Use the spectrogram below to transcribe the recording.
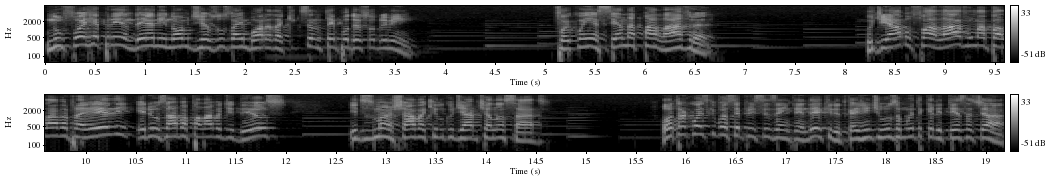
Não foi repreendendo em nome de Jesus, vai embora daqui que você não tem poder sobre mim. Foi conhecendo a palavra. O diabo falava uma palavra para ele, ele usava a palavra de Deus e desmanchava aquilo que o diabo tinha lançado. Outra coisa que você precisa entender, querido, que a gente usa muito aquele texto assim, ó,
